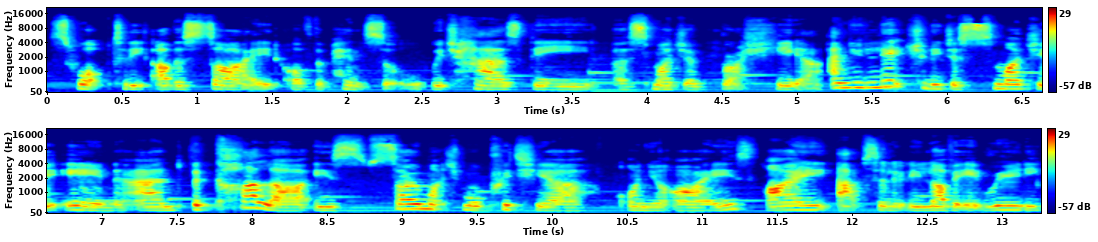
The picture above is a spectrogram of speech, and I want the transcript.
swap to the other side of the pencil, which has the uh, smudger brush here. And you literally just smudge it in and the color is so much more prettier on your eyes. I absolutely love it. It really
